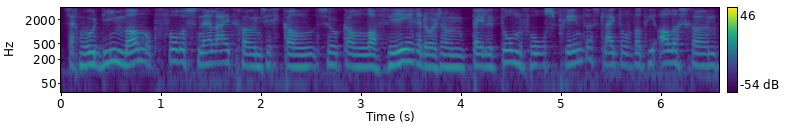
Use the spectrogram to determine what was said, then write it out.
Zeg maar hoe die man op volle snelheid gewoon zich kan, zo kan laveren door zo'n peloton vol sprinters. Het lijkt wel of dat hij alles gewoon...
